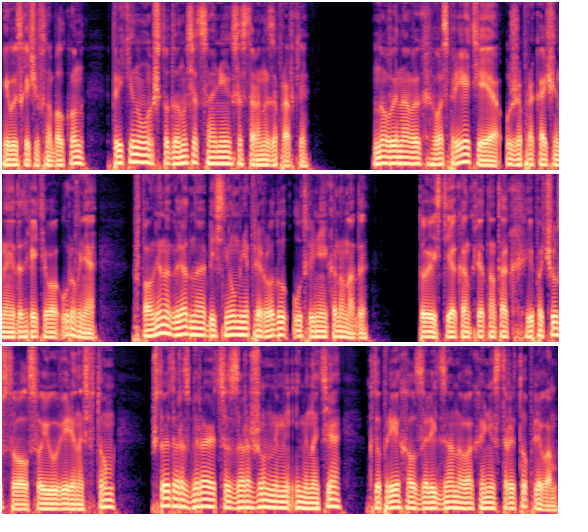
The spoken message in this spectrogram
и, выскочив на балкон, прикинул, что доносятся они со стороны заправки. Новый навык восприятия, уже прокачанный до третьего уровня, вполне наглядно объяснил мне природу утренней канонады. То есть я конкретно так и почувствовал свою уверенность в том, что это разбираются с зараженными именно те, кто приехал залить заново канистры топливом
